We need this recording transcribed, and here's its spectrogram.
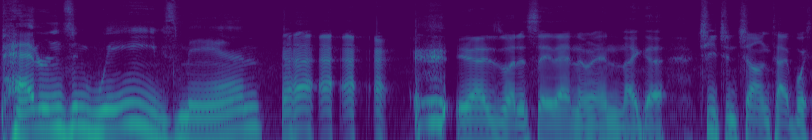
patterns and waves, man. yeah, I just want to say that in, in like a Cheech and Chong type voice.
